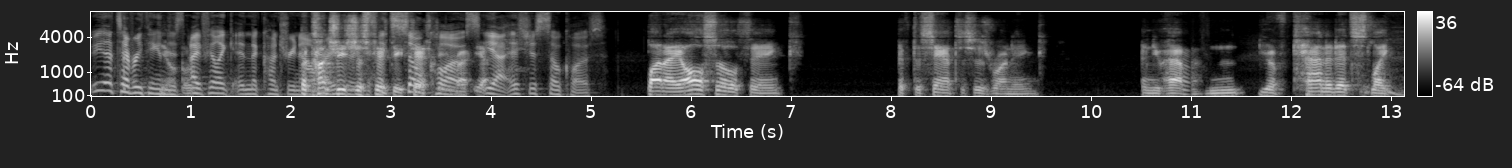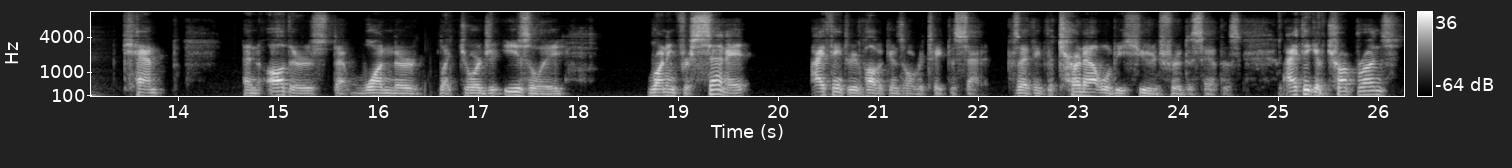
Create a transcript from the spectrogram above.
that's everything in You know, this. I feel like in the country now. the country's right? just Like, It's so 50-50, close. right? Yeah. Yeah. it's just so close. But I also think if DeSantis is running, and you have you have candidates like Kemp and others that won their like Georgia easily running for Senate, I think the Republicans will overtake the Senate because I think the turnout will be huge for DeSantis. I think if Trump runs,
